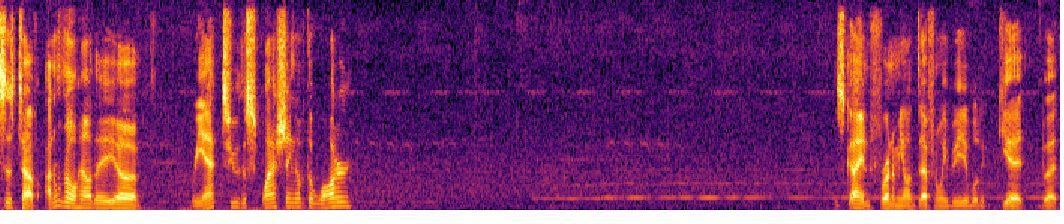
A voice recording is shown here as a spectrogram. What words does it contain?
This is tough. I don't know how they uh, react to the splashing of the water. This guy in front of me I'll definitely be able to get, but...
